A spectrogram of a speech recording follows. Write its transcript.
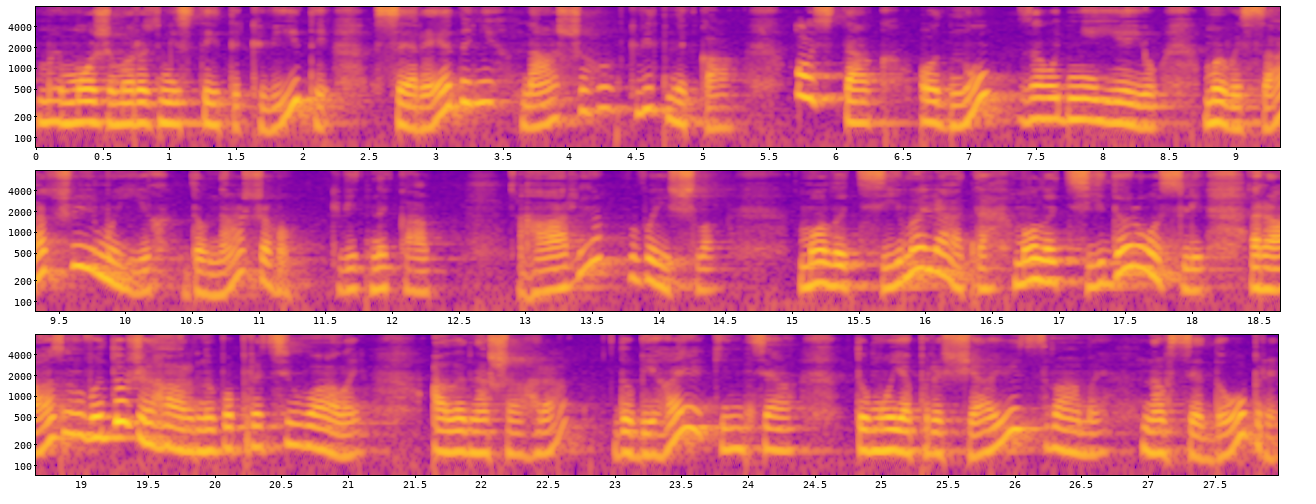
ми можемо розмістити квіти всередині нашого квітника. Ось так, одну за однією ми висаджуємо їх до нашого квітника. Гарно вийшло. Молодці малята, молодці дорослі. Разом ви дуже гарно попрацювали. Але наша гра добігає кінця, тому я прощаюсь з вами. На все добре,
